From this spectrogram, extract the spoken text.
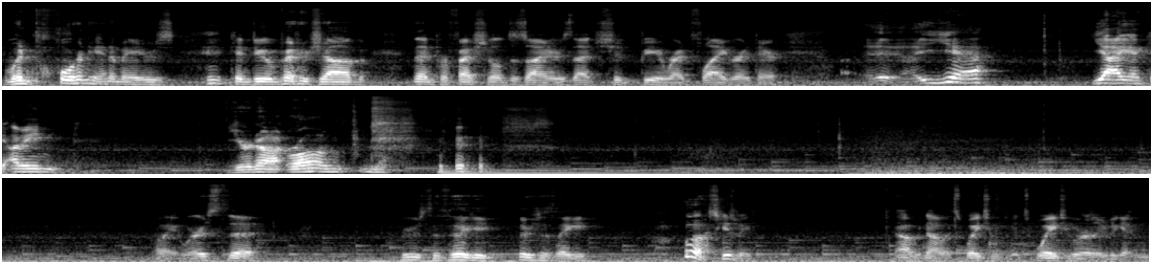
when porn animators can do a better job than professional designers, that should be a red flag right there. Uh, yeah, yeah. I, I mean, you're not wrong. Wait, where's the where's the thingy? There's the thingy. Oh, excuse me. Oh no, it's way too it's way too early to be getting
